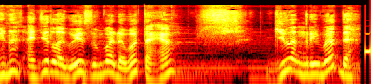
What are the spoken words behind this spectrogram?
Enak anjir lagunya sumpah ada what the hell Gila ngeri dah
